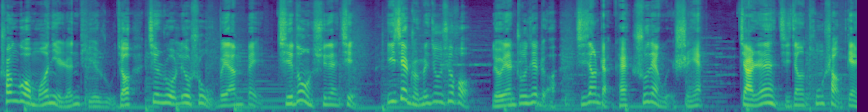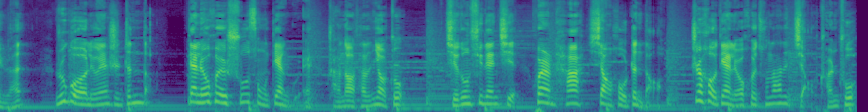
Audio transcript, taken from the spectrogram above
穿过模拟人体乳胶，进入六十五微安倍，启动蓄电器。一切准备就绪后，留言终结者即将展开输电轨实验。假人即将通上电源。如果留言是真的，电流会输送电轨传到他的尿柱，启动蓄电器会让他向后震倒，之后电流会从他的脚传出，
